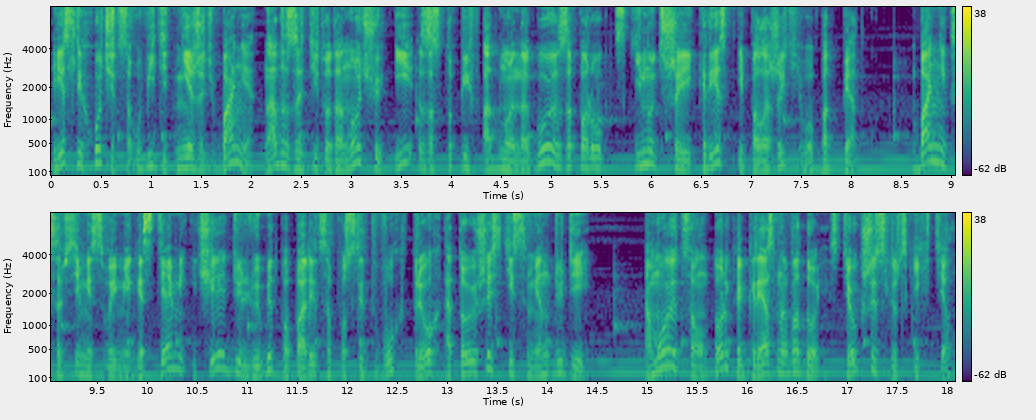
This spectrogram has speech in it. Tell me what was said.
Если хочется увидеть нежить в бане, надо зайти туда ночью и, заступив одной ногой за порог, скинуть шеи крест и положить его под пятку. Банник со всеми своими гостями и челядью любит попариться после двух, трех, а то и шести смен людей. А моется он только грязной водой, стекшей с людских тел.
